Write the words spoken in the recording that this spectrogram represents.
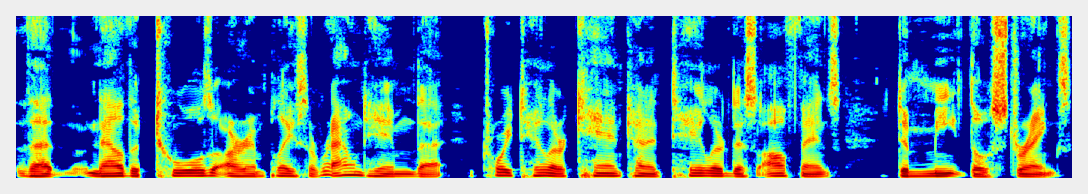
that now the tools are in place around him that Troy Taylor can kind of tailor this offense to meet those strengths.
